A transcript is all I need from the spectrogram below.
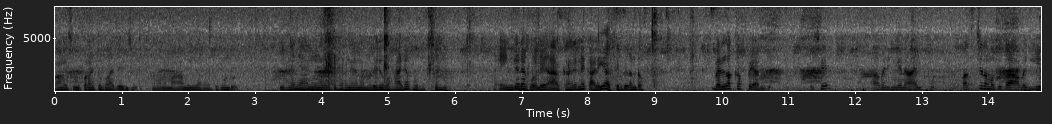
മാമി സൂപ്പറായിട്ട് പാചകം ചെയ്യും. അങ്ങനെ മാമി അങ്ങോട്ട് കൊണ്ടുപോയി. പിന്നെ ഞാൻ നിങ്ങളടുത്ത് പറഞ്ഞാൽ നമ്മളൊരു വാഴ കൊലച്ചെന്ന് ഭയങ്കര കൊല. ആൾക്കാരെന്നെ കളിയാക്കരുത് കണ്ടോ? വെള്ളക്കപ്പയാണിത്. പക്ഷേ അവരിങ്ങനെ ആയിപ്പോയി. ഫസ്റ്റ് നമുക്ക് വലിയ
